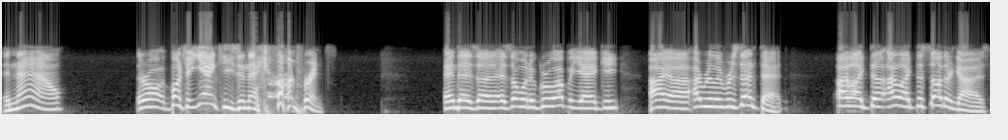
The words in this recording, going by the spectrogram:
And now, they're all a bunch of Yankees in that conference. And as uh, as someone who grew up a Yankee, I uh, I really resent that. I like the I like the Southern guys.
